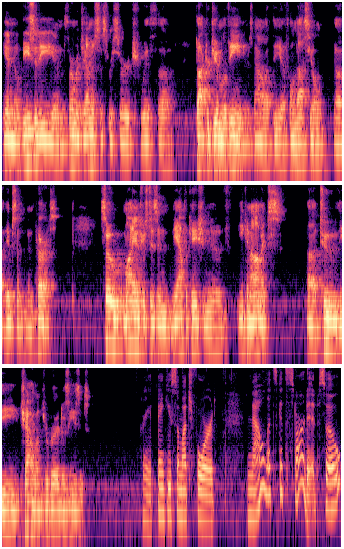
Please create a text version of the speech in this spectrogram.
in obesity and thermogenesis research with uh, Dr. Jim Levine, who's now at the uh, Fondation uh, Ipsen in Paris. So my interest is in the application of economics uh, to the challenge of rare diseases. Great. Thank you so much, Ford. Now let's get started. So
